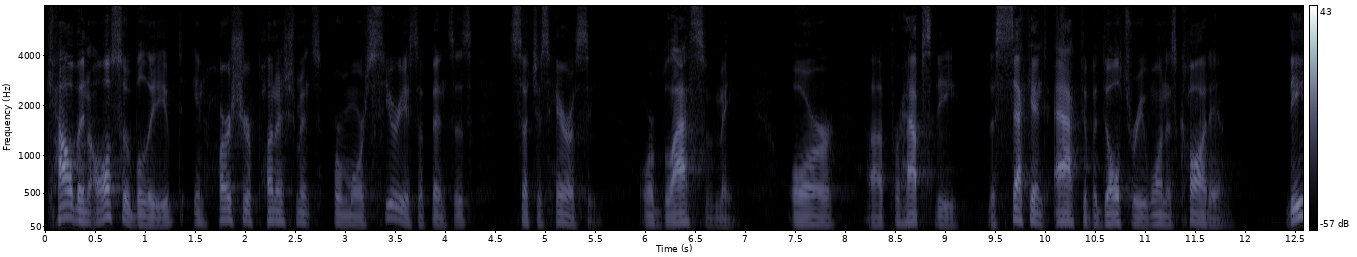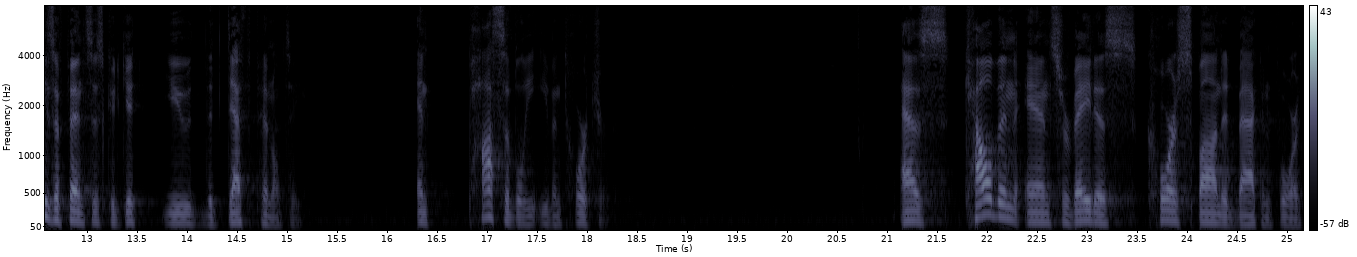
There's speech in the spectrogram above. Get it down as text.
Calvin also believed in harsher punishments for more serious offenses, such as heresy or blasphemy, or uh, perhaps the, the second act of adultery one is caught in. These offenses could get you the death penalty and possibly even torture. As Calvin and Servetus corresponded back and forth,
